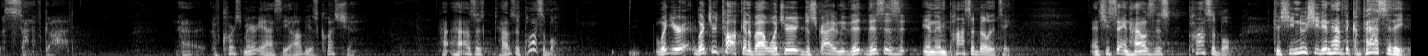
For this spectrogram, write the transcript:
the Son of God. Now, of course, Mary asked the obvious question How's this, how's this possible? what you're, what you're talking about, what you're describing, this is an impossibility. And she's saying, How is this possible? Because she knew she didn't have the capacity.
